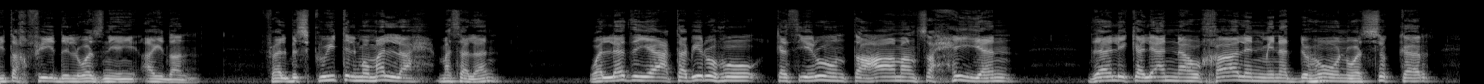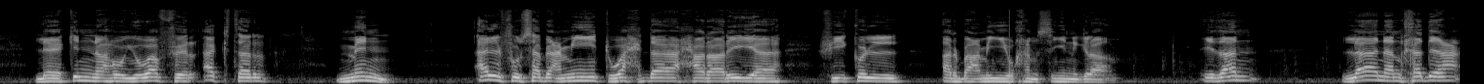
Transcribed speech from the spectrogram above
بتخفيض الوزن أيضا. فالبسكويت المملح مثلا والذي يعتبره كثيرون طعاما صحيا ذلك لأنه خال من الدهون والسكر لكنه يوفر أكثر من 1700 وحدة حرارية في كل 450 جرام. اذا لا ننخدع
